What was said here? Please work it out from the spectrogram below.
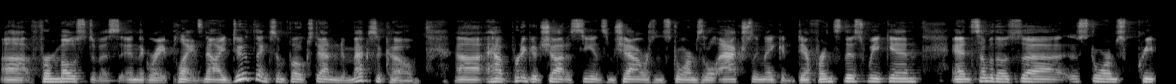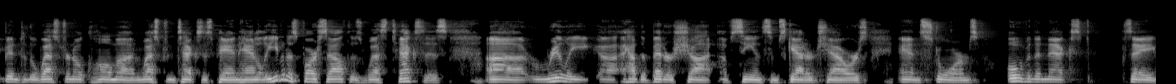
uh, for most of us in the Great Plains. Now, I do think some folks down in New Mexico uh, have a pretty good shot of seeing some showers and storms that'll actually make a difference this weekend. And some of those uh, storms creep into the western Oklahoma and western Texas panhandle, even as far south as West Texas, uh, really uh, have the better shot of seeing some scattered showers and storms over the next, say,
